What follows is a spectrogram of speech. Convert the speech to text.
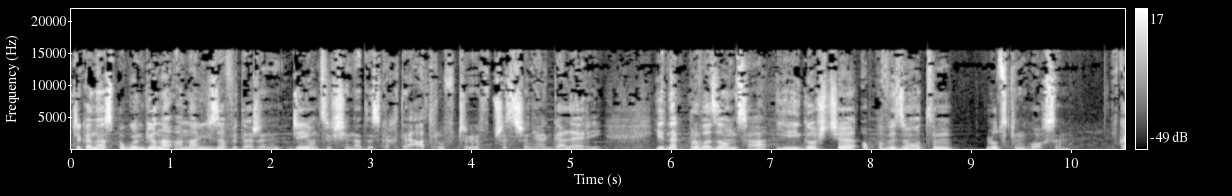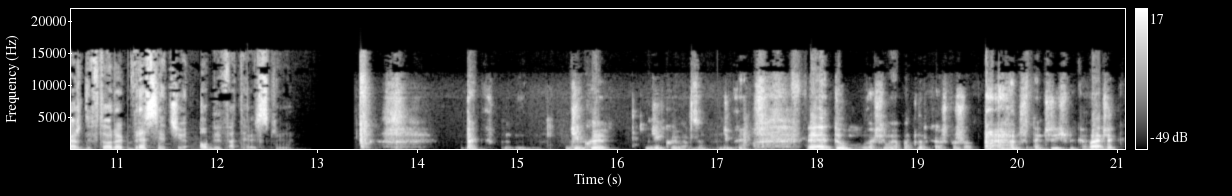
czeka nas pogłębiona analiza wydarzeń dziejących się na deskach teatrów czy w przestrzeniach galerii. Jednak prowadząca i jej goście opowiedzą o tym ludzkim głosem – każdy wtorek w resecie obywatelskim. Tak, dziękuję. Dziękuję bardzo. Dziękuję. E, tu właśnie moja partnerka już poszła. Przetańczyliśmy kawałeczek.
